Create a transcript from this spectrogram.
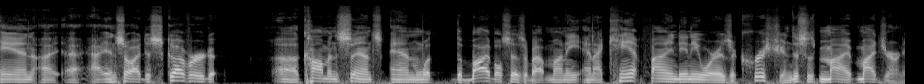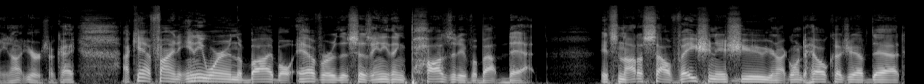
and I, I and so I discovered uh, common sense and what the Bible says about money, and I can't find anywhere as a Christian. This is my my journey, not yours. Okay, I can't find anywhere in the Bible ever that says anything positive about debt. It's not a salvation issue. You're not going to hell because you have debt.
